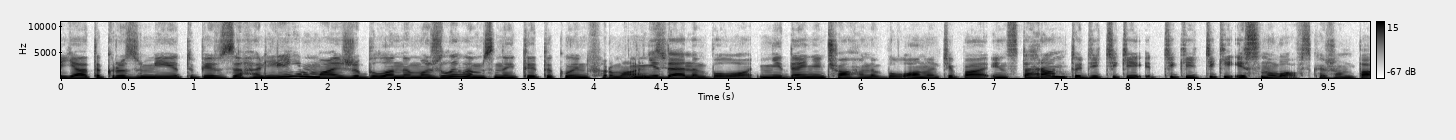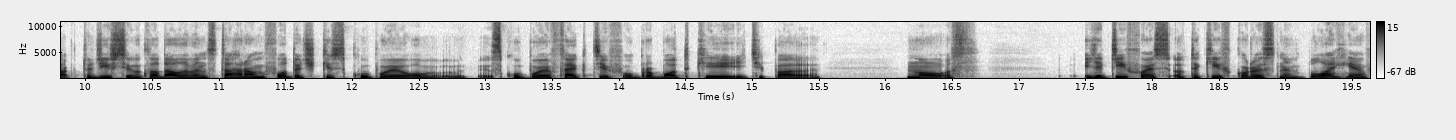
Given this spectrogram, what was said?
Я так розумію, тобі взагалі майже було неможливим знайти таку інформацію. Ніде не було, ніде нічого не було. Ну, типа, інстаграм тоді тільки тільки, тільки існував, скажімо так. Тоді всі викладали в інстаграм фоточки з купою з купою ефектів, обработки і, типа, ну якихось таких корисних блогів,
